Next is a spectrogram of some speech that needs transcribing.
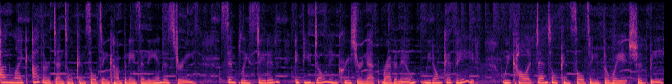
unlike other dental consulting companies in the industry. Simply stated, if you don't increase your net revenue, we don't get paid. We call it dental consulting the way it should be.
